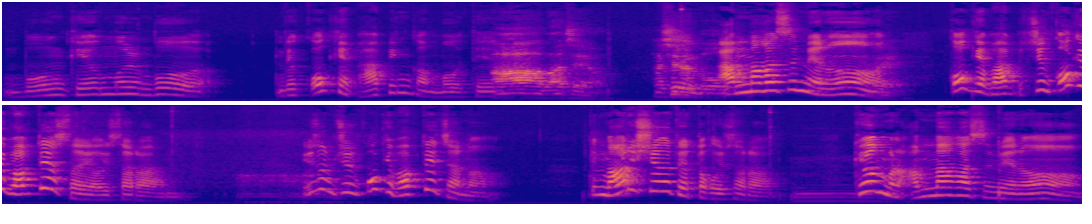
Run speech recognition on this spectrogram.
뭔 계엄을 뭐 내 꽃게 밥인가 뭐 대. 아 맞아요. 사실은 뭐 안 막았으면은 네. 꽃게 밥 지금 꽃게 밥 됐어요 이 사람. 이 사람 지금 꽃게 밥 됐잖아. 그 말이 씨가 됐다고 이 사람. 음, 계엄을 안 막았으면은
